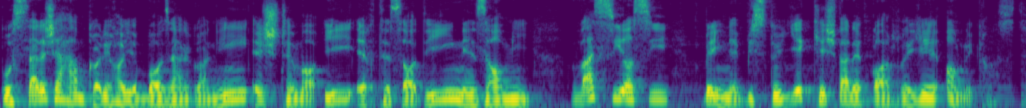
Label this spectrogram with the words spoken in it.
گسترش همکاری های بازرگانی، اجتماعی، اقتصادی، نظامی و سیاسی بین 21 کشور قاره آمریکاست.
